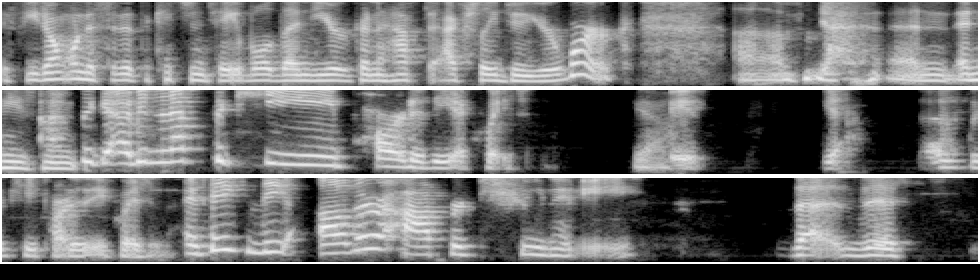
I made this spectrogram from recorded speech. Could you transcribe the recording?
if you don't want to sit at the kitchen table, then you're going to have to actually do your work. Um, yeah. And and he's been. The, I mean, that's the key part of the equation. Yeah. Right? Yeah, that's the key part of the equation. I think the other opportunity that this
